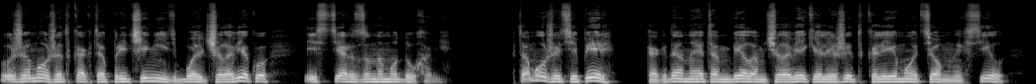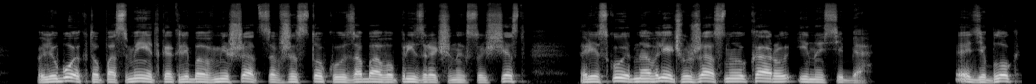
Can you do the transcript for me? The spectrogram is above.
уже может как-то причинить боль человеку, истерзанному духами. К тому же теперь, когда на этом белом человеке лежит клеймо темных сил, Любой, кто посмеет как-либо вмешаться в жестокую забаву призрачных существ, рискует навлечь ужасную кару и на себя. Эдди Блок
